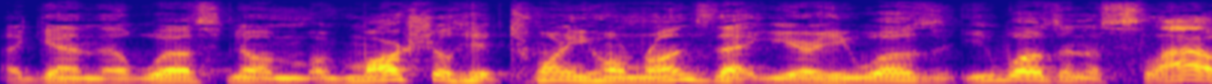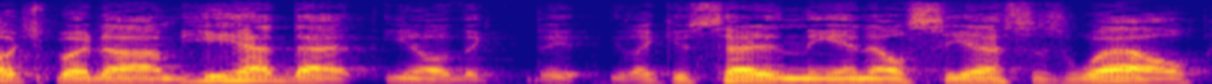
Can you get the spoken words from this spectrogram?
again the West. No, Marshall hit 20 home runs that year. He was he wasn't a slouch, but um, he had that you know the, the, like you said in the NLCS as well.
